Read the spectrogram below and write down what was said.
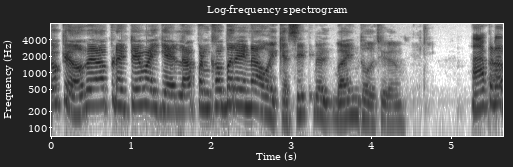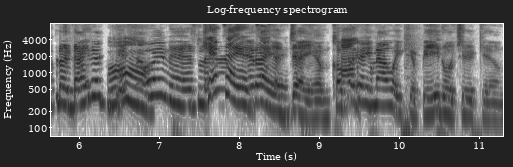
જો કે હવે આપણે ટેવાઈ ગયા એટલે આપણને ખબર ના હોય કે સીટ બેલ્ટ બાંધો છે એમ. આપણે આપણે ડાયરેક્ટ હોય ને એટલે ખેંચાય જ જાય. એમ. ખબર ના હોય કે પહેરો છે કે એમ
